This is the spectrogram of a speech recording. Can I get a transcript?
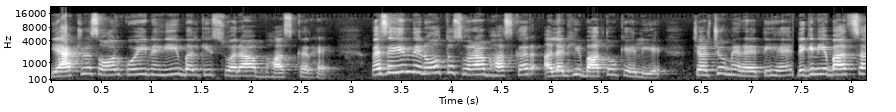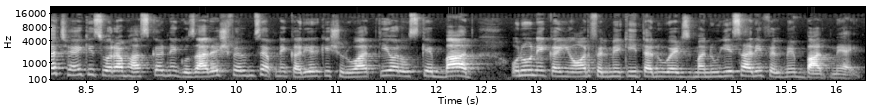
ये एक्ट्रेस और कोई नहीं, बल्कि स्वरा भास्कर है। वैसे इन दिनों तो स्वरा भास्कर अलग ही बातों के लिए चर्चों में रहती है, लेकिन ये बात सच है कि स्वरा भास्कर ने गुजारिश फ़िल्म से अपने करियर की शुरुआत की और उसके बाद उन्होंने कई और फ़िल्में की। तनु वेड्स मनु, ये सारी फ़िल्में बाद में आई।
